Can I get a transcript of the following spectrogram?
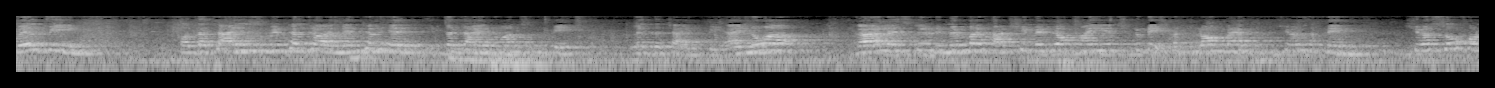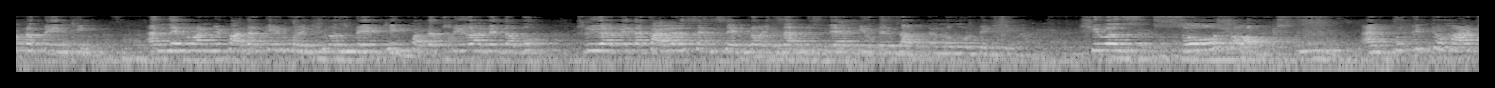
well-being, for the child's mental joy, mental health, if the child wants to pay, let the child pay. I know a girl, I still remember her, she may be of my age today, but long back she was a pen. She was so fond of painting. And then one day father came when she was painting, father threw away the book, threw away the colors and said, no, exam is there, few days after, no more painting. She was so shocked and took it to heart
